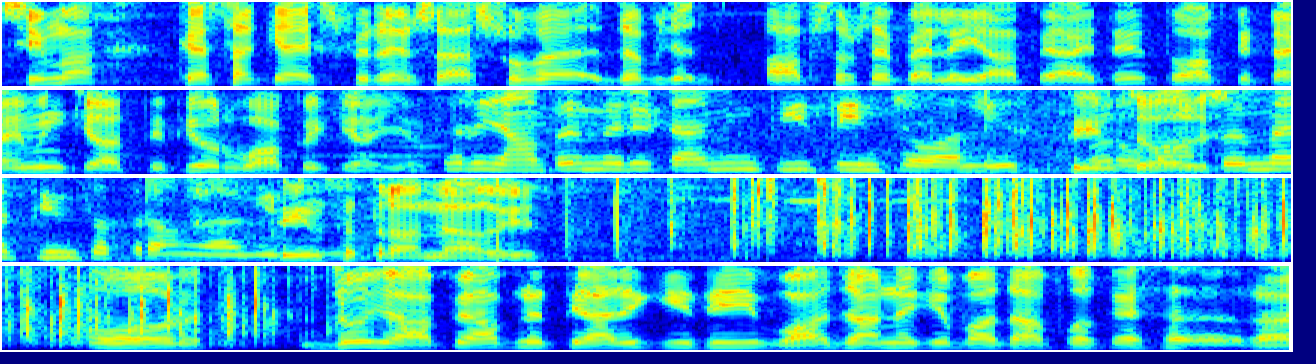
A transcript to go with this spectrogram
सीमा कैसा क्या एक्सपीरियंस रहा? सुबह जब जब आप सबसे पहले यहाँ पे आए थे तो आपकी टाइमिंग क्या आती थी और वहाँ पे क्या आई सर यहाँ पे मेरी टाइमिंग थी तीन चौवालीस तीन और वहाँ 44 पे मैं तीन सत्रह में आ गई तीन सत्रह में आ गई। और जो यहाँ पे आपने तैयारी की थी वहाँ जाने के बाद आपका कैसा रहा?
